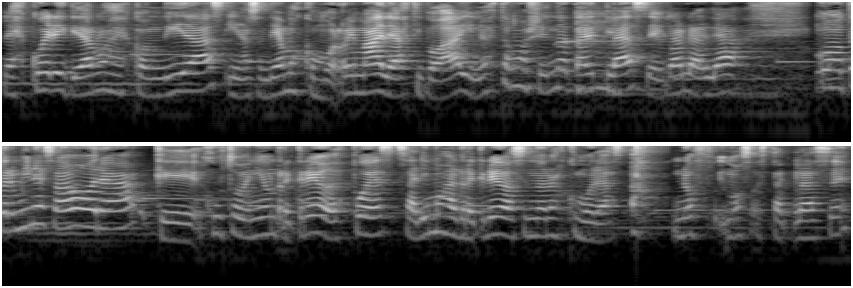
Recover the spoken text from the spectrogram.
la escuela y quedarnos escondidas y nos sentíamos como re malas, tipo, ay, no estamos yendo a tal clase, bla, bla, bla. Cuando termina esa hora, que justo venía un recreo después, salimos al recreo haciéndonos como las, "Ah, no fuimos a esta clase.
